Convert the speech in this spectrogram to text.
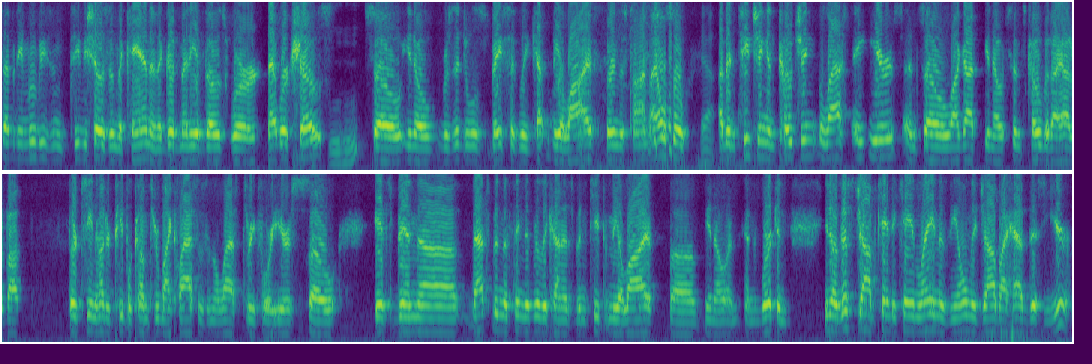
70 movies and TV shows in the can, and a good many of those were network shows. Mm-hmm. So, you know, residuals basically kept me alive during this time. I also, yeah. I've been teaching and coaching the last eight years, and so I got, you know, since COVID, I had about 1,300 people come through my classes in the last three, four years. So it's been, uh, that's been the thing that really kind of has been keeping me alive, uh, you know, and, and working you know, this job, Candy Cane Lane, is the only job I had this year,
